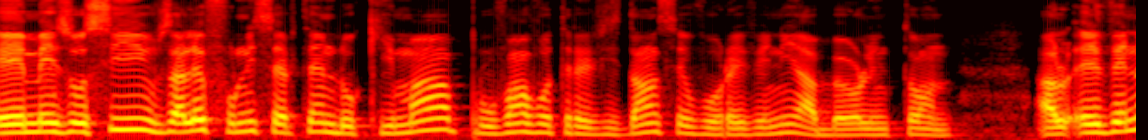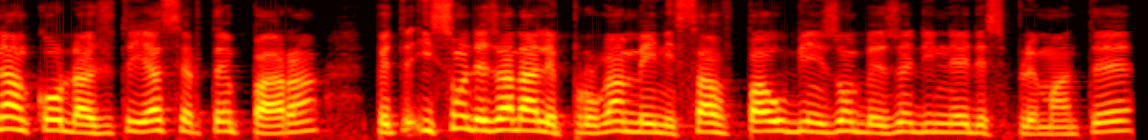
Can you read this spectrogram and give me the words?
Et, mais aussi, vous allez fournir certains documents prouvant votre résidence et vos revenus à Burlington. Alors, elle venait encore d'ajouter, il y a certains parents, ils sont déjà dans les programmes, mais ils ne savent pas ou bien ils ont besoin d'une aide supplémentaire.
